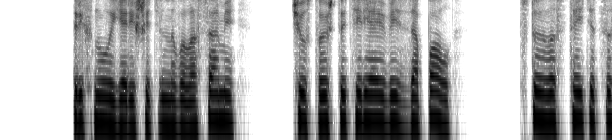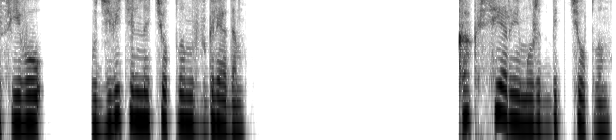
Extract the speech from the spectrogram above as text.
— тряхнула я решительно волосами, чувствуя, что теряю весь запал, стоило встретиться с его удивительно теплым взглядом. Как серый может быть теплым?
